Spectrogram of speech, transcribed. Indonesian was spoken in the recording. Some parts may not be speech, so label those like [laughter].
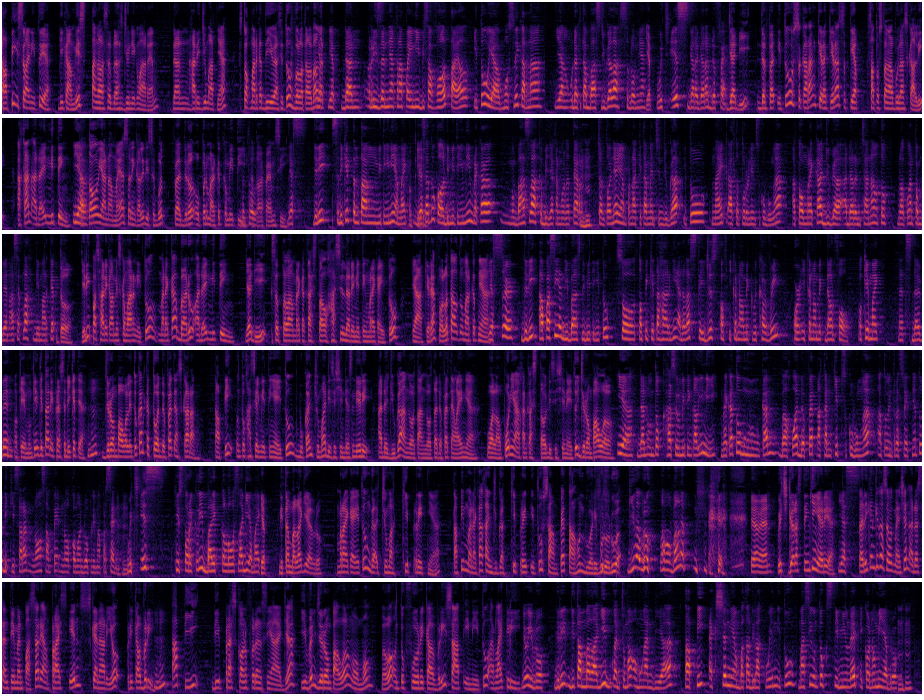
Tapi selain itu ya, di Kamis tanggal 11 Juni kemarin, dan hari Jumatnya, stock market di US itu volatile banget. Yap, yap. Dan reasonnya kenapa ini bisa volatile itu ya mostly karena yang udah kita bahas juga lah sebelumnya, Yap. which is gara-gara the Fed. Jadi, The Fed itu sekarang kira-kira setiap satu setengah bulan sekali akan adain meeting. Iya. Atau yang namanya sering kali disebut Federal Open Market Committee Betul. atau FMC. Yes. Jadi sedikit tentang meeting ini ya Mike. Oke. Biasa tuh kalau di meeting ini mereka membahaslah kebijakan moneter. Mhm. Contohnya yang pernah kita mention juga itu naik atau turunin suku bunga atau mereka juga ada rencana untuk melakukan pembelian aset lah di market. Betul. Jadi pas hari Kamis kemarin itu mereka baru adain meeting. Jadi setelah mereka kasih tahu hasil dari meeting mereka itu, ya akhirnya volatile tuh marketnya. Yes sir. Jadi apa sih yang dibahas di meeting itu? So topik kita hari ini adalah stages of economic recovery or economic downfall. Oke Mike, let's dive in. Oke, mungkin kita refresh sedikit ya. Mhm. Jerome Powell itu kan ketua The Fed yang sekarang. Tapi untuk hasil meetingnya itu bukan cuma decision dia sendiri. Ada juga anggota-anggota The Fed yang lainnya. Walaupun yang akan kasih tahu decisionnya itu Jerome Powell. Iya, dan untuk hasil meeting kali ini, mereka tuh mengumumkan bahwa The Fed akan keep suku bunga atau interest rate-nya tuh di kisaran 0 sampai 0,25 persen, which is historically balik ke lowest lagi ya, Mike. Yap, ditambah lagi ya bro. Mereka itu nggak cuma keep rate-nya, tapi mereka akan juga keep rate itu sampai tahun 2022. [laughs] Gila bro, lama banget. [laughs] ya man, which got us thinking ya Ria. yes. Tadi kan kita sempat mention ada sentimen pasar yang price in skenario recovery. Tapi di press conference-nya aja, even Jerome Powell ngomong bahwa untuk full recovery saat ini itu unlikely. Yoi bro, jadi ditambah lagi bukan cuma omongan dia, tapi action yang bakal dilakuin itu masih untuk stimulate ekonomi ya bro.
